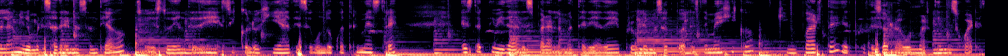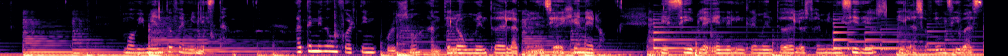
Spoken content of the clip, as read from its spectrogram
Hola, mi nombre es Adriana Santiago, soy estudiante de psicología de segundo cuatrimestre. Esta actividad es para la materia de problemas actuales de México que imparte el profesor Raúl Martínez Juárez. Movimiento feminista. Ha tenido un fuerte impulso ante el aumento de la violencia de género, visible en el incremento de los feminicidios y las ofensivas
